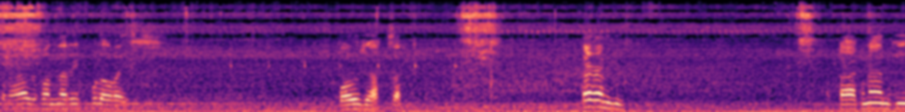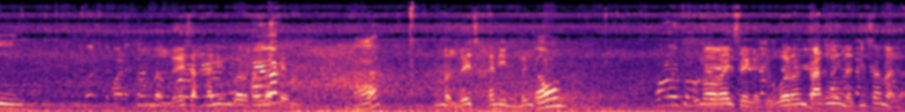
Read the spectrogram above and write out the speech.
तर आज बनणार आहे पुलाव राईस. बाळूच्या हातचा टाक आणखी. टाक ना आणखी. तुला लयच हानीन बरं का काय हा? तुला लयच हानीन लय काऊन? तुला राहायचं आहे का ते? वरण टाकलंय ना दिसा ना का?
